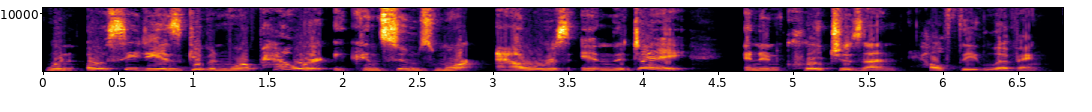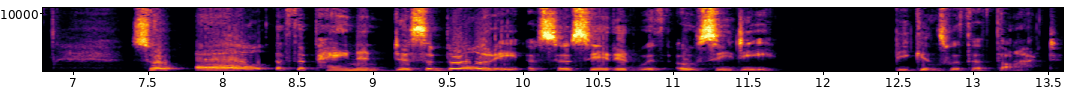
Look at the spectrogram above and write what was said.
When OCD is given more power, it consumes more hours in the day and encroaches on healthy living. So, all of the pain and disability associated with OCD begins with a thought.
